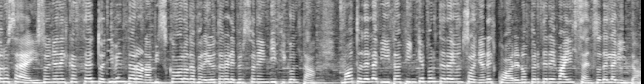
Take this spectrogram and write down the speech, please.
Numero 6, sogna nel cassetto diventare una psicologa per aiutare le persone in difficoltà, motto della vita, finché porterai un sogno nel cuore non perderai mai il senso della vita.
